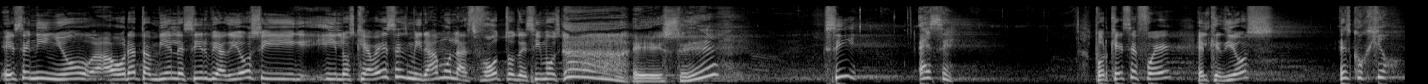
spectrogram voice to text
ese niño ahora también le sirve a Dios y, los que a veces miramos las fotos decimos, ¡Ah, ¿ese? Sí, ese. Porque ese fue el que Dios escogió.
